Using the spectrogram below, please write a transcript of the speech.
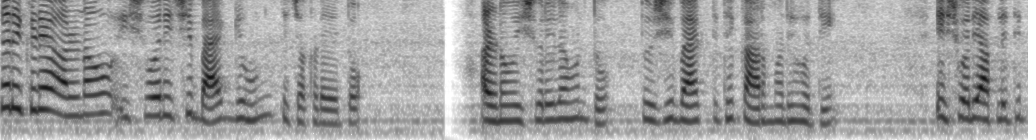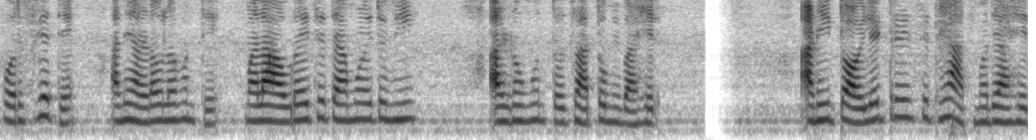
तर इकडे अर्णव ईश्वरीची बॅग घेऊन तिच्याकडे येतो. अर्णव ईश्वरीला म्हणतो तुझी बॅग तिथे कारमध्ये होती. ईश्वरी आपली ती पर्स घेते आणि अर्णवला म्हणते मला आवरायचे त्यामुळे तुम्ही अर्णव म्हणतो जातो मी बाहेर. आणि टॉयलेटरीज तिथे आतमध्ये आहेत.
